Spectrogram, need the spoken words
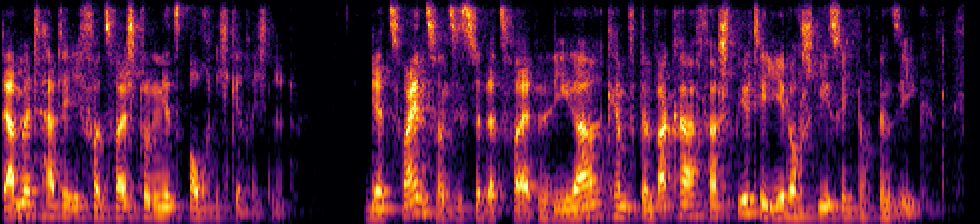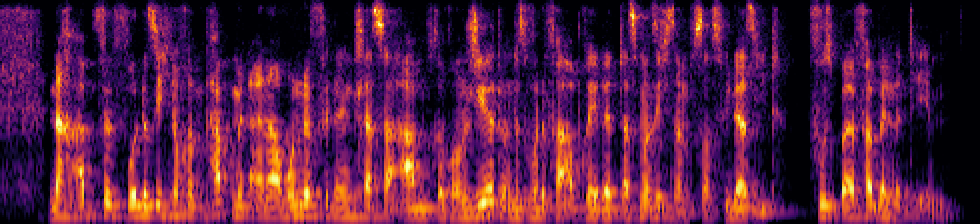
Damit hatte ich vor zwei Stunden jetzt auch nicht gerechnet. Der 22. der zweiten Liga kämpfte wacker, verspielte jedoch schließlich noch den Sieg. Nach Abpfiff wurde sich noch im Pub mit einer Runde für den Klasseabend revanchiert und es wurde verabredet, dass man sich samstags wieder sieht. Fußball verbindet eben.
